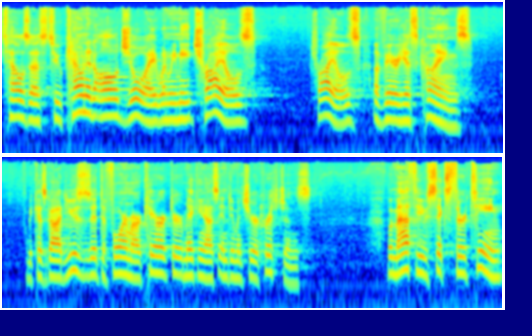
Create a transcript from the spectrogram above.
tells us to count it all joy when we meet trials, trials of various kinds, because God uses it to form our character, making us into mature Christians. But Matthew 6:13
